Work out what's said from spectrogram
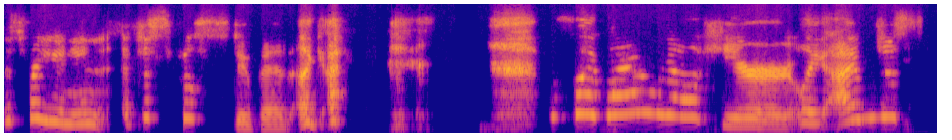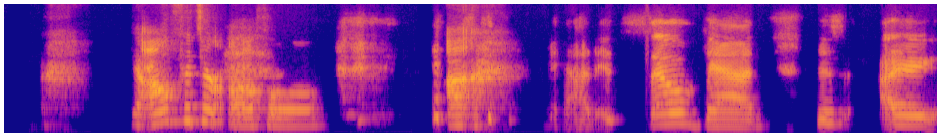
This reunion, it just feels stupid. Like, I, it's like, why are we all here? Like, I'm just The outfits are awful. I, bad. It's so bad. This, I,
